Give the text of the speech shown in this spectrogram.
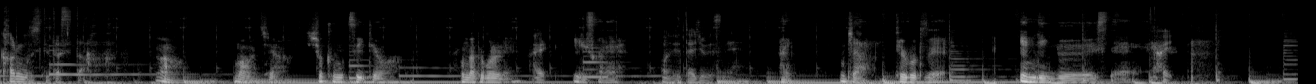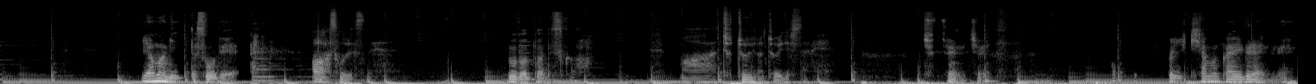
かろうじて出せた。あまあ、じゃあ、食については、こんなところではい。いいですかね。もうね大丈夫ですね。じゃあ、ということで、エンディングですね。はい。山に行ったそうで、ああ、そうですね。どうだったんですか？まあ、ちょちょいのちょいでしたね。ちょちょいのちょい。やっぱり北向かいぐらいのね、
